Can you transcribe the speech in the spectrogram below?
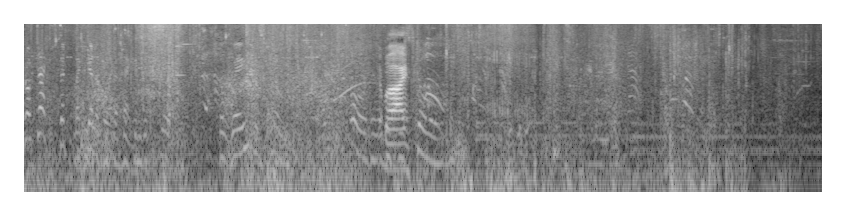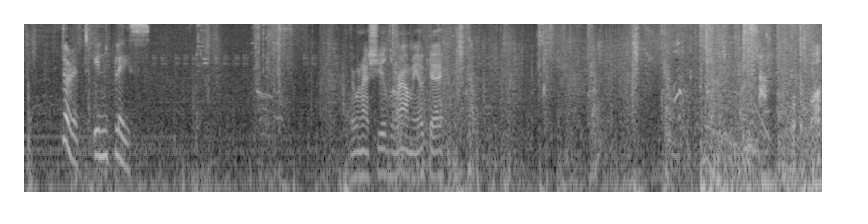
Protect that my teleporter back and destroy. The way is closed. Order Goodbye. restored. Turret in place. Everyone has shields around me. Okay. What the fuck?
